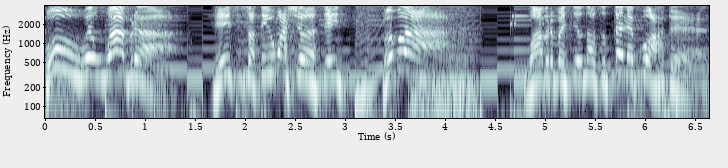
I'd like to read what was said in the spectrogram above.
Oh, é um Abra! Esse só tem uma chance, hein? Vamos lá! O Abra vai ser o nosso teleporter!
